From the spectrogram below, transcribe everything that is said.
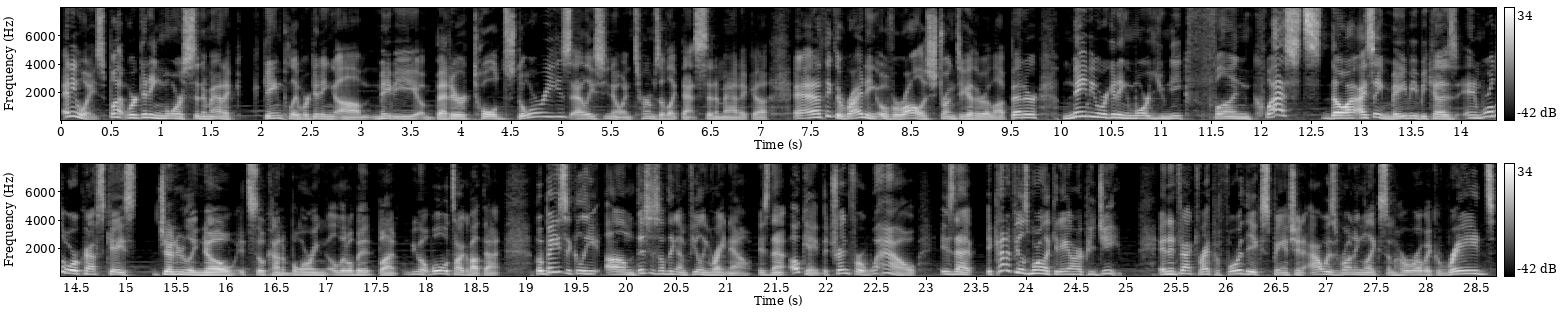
anyways, but we're getting more cinematic gameplay. We're getting um, maybe better told stories, at least, you know, in terms of like that cinematic. Uh, and I think the writing overall is strung together a lot better. Maybe we're getting more unique, fun quests, though I, I say maybe because in World of Warcraft's case, generally no, it's still kind of boring a little bit, but you know, we'll, we'll talk about that. But basically, um, this is something I'm feeling right now is that, okay, the trend for WoW is that it kind of feels more like an ARPG. And in fact, right before the expansion, I was running like some heroic raids,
